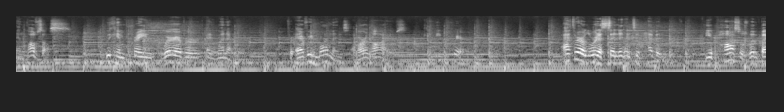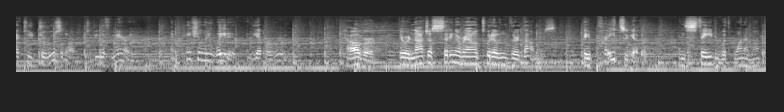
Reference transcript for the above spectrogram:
and loves us. We can pray wherever and whenever, for every moment of our lives can be prayer. After our Lord ascended into heaven, the apostles went back to Jerusalem to be with Mary and patiently waited in the upper room. However, they were not just sitting around twiddling their thumbs, they prayed together and stayed with one another.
